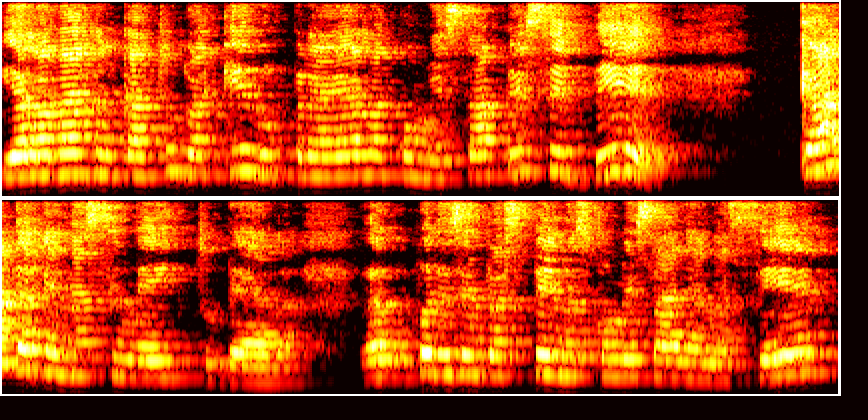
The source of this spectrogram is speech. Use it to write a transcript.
e ela vai arrancar tudo aquilo para ela começar a perceber cada renascimento dela. Ah, por exemplo, as penas começarem a nascer,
